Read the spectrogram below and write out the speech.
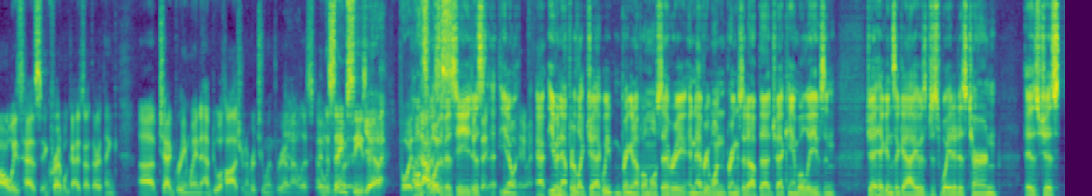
always has incredible guys out there. I think uh, Chad Greenway and Abdul Hodge are number two and three on that list in the same season. Yeah, boy, How that's That impressive was is he? Just you know, Anyway. a- even after like Jack, we bring it up almost every, and everyone brings it up that Jack Campbell leaves, and Jay Higgins, a guy who's just waited his turn, is just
